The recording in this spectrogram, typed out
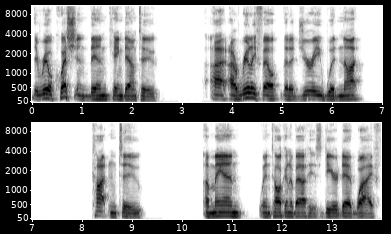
the real question then came down to I, I really felt that a jury would not cotton to a man when talking about his dear dead wife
